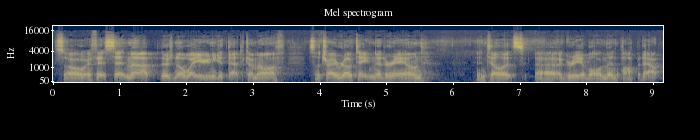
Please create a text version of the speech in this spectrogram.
So if it's sitting up, there's no way you're going to get that to come off. So try rotating it around until it's uh, agreeable and then pop it out.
